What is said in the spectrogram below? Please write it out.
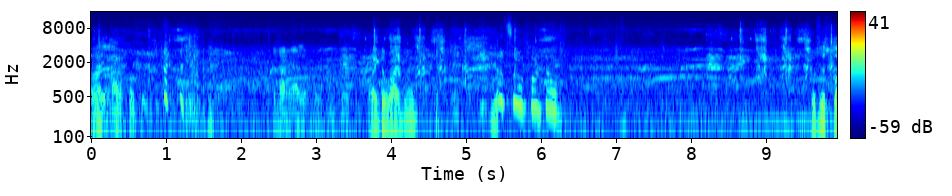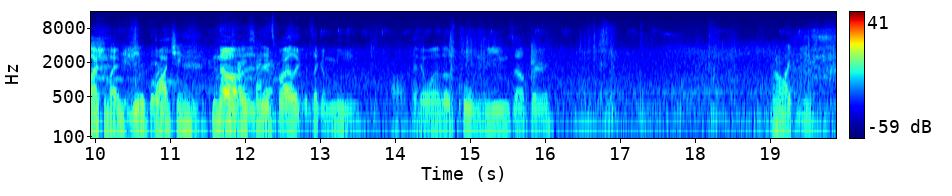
Probably out of focus. Because I had it for my face. I like the wide lens. That's so fucked up. What's this flashing light mean? You recording? Watching. No, it's, it's probably like, it's like a meme. Oh, You okay. got one of those cool memes out there. I don't like memes.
